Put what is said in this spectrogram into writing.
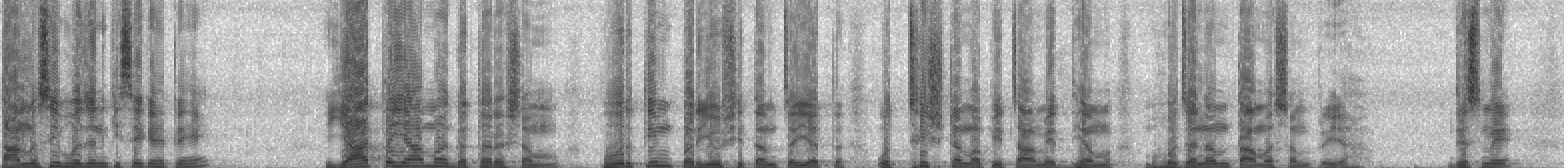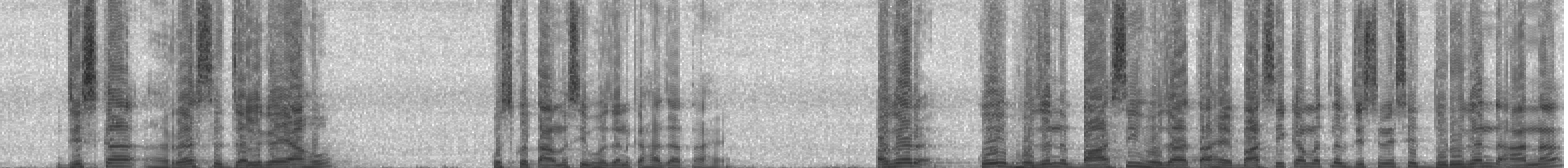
तामसी भोजन किसे कहते हैं? यातयाम गतरसम पूर्तिम पर्युषितम चयत उच्छिष्टम अपि चामेध्यम भोजनम तामसम प्रिय। जिसमें जिसका रस जल गया हो, उसको तामसी भोजन कहा जाता है। अगर कोई भोजन बासी हो जाता है, बासी का मतलब जिसमें से दुर्गंध आना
